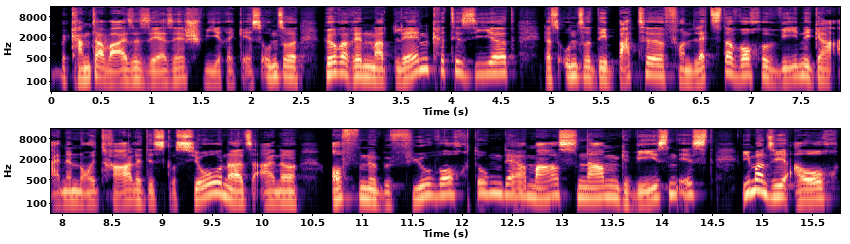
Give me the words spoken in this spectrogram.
bekannterweise sehr, sehr schwierig ist. Unsere Hörerin Madeleine kritisiert, dass unsere Debatte von letzter Woche weniger eine neutrale Diskussion als eine offene Befürwortung der Maßnahmen gewesen ist, wie man sie auch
